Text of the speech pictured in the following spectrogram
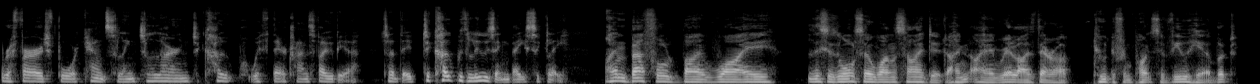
referred for counselling to learn to cope with their transphobia, so they, to cope with losing, basically. I'm baffled by why this is also one sided. I, I realise there are two different points of view here, but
